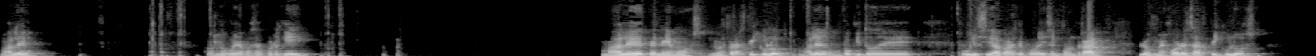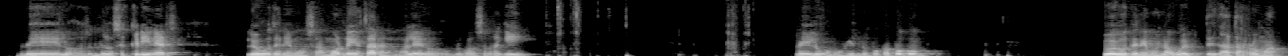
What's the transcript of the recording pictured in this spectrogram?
¿vale? Os lo voy a pasar por aquí. ¿Vale? Tenemos nuestro artículo, ¿vale? Un poquito de, publicidad para que podáis encontrar los mejores artículos de los, screeners. Luego tenemos a Morningstar, ¿vale? Lo, lo vamos a ver aquí. Y lo vamos viendo poco a poco. Luego tenemos la web de Data Roma,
